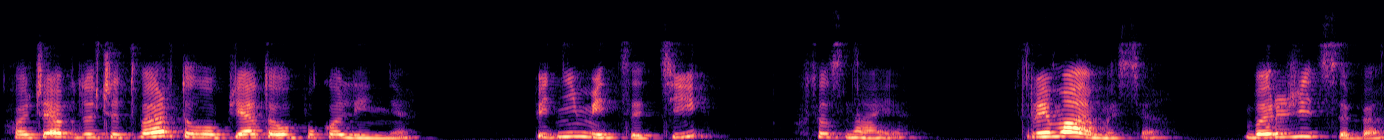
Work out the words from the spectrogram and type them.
хоча б до четвертого п'ятого покоління? Підніміться ті, хто знає. Тримаймося, бережіть себе.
